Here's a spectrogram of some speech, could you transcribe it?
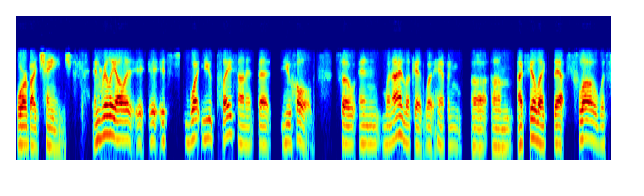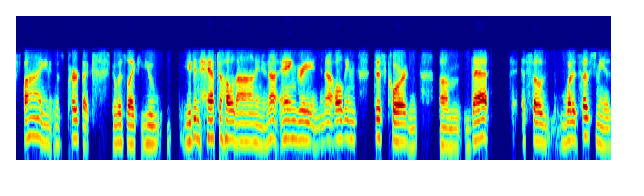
or by change, and really all it, it it's what you place on it that you hold. So, and when I look at what happened, uh, um, I feel like that flow was fine. It was perfect it was like you you didn't have to hold on and you're not angry and you're not holding discord and um that so what it says to me is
